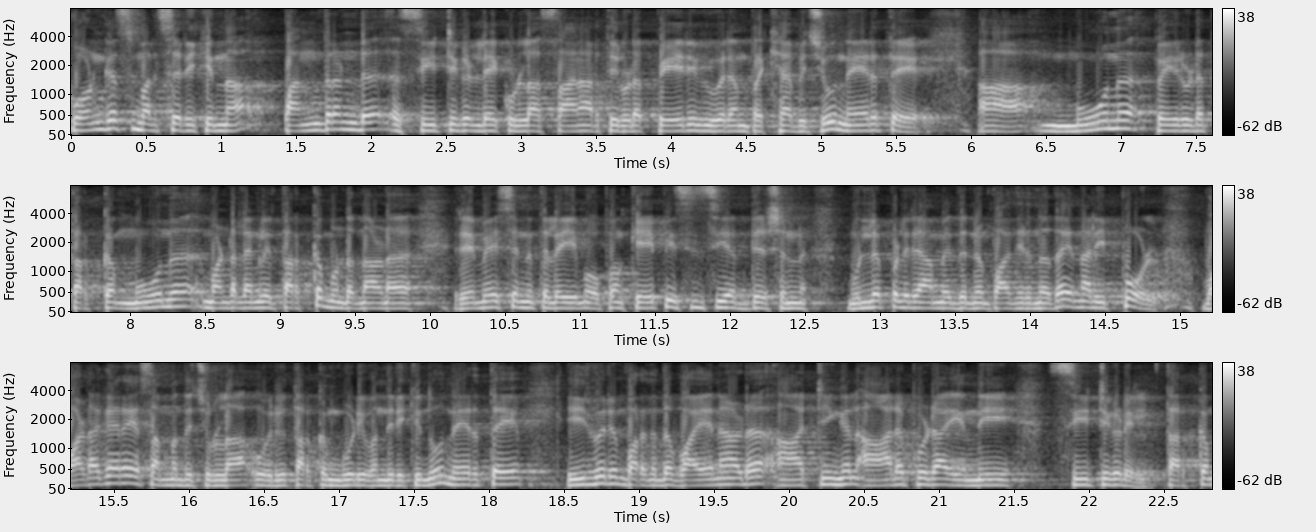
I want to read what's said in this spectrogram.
കോൺഗ്രസ് മത്സരിക്കുന്ന പന്ത്രണ്ട് സീറ്റുകളിലേക്കുള്ള സ്ഥാനാർത്ഥികളുടെ പേര് വിവരം പ്രഖ്യാപിച്ചു. നേരത്തെ മൂന്ന് പേരുടെ തർക്കം മൂന്ന് മണ്ഡലങ്ങളിൽ തർക്കമുണ്ടെന്നാണ് രമേശ് ചെന്നിത്തലയും ഒപ്പം കെ പി സി സി അധ്യക്ഷൻ മുല്ലപ്പള്ളി രാമചന്ദ്രനും പറഞ്ഞിരുന്നത്. എന്നാൽ ഇപ്പോൾ വടകരയെ സംബന്ധിച്ചുള്ള ഒരു തർക്കം കൂടി വന്നിരിക്കുന്നു. നേരത്തെ ഇരുവരും പറഞ്ഞത് വയനാട് ആറ്റിങ്ങൽ ആലപ്പുഴ എന്നീ സീറ്റുകളിൽ തർക്കം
